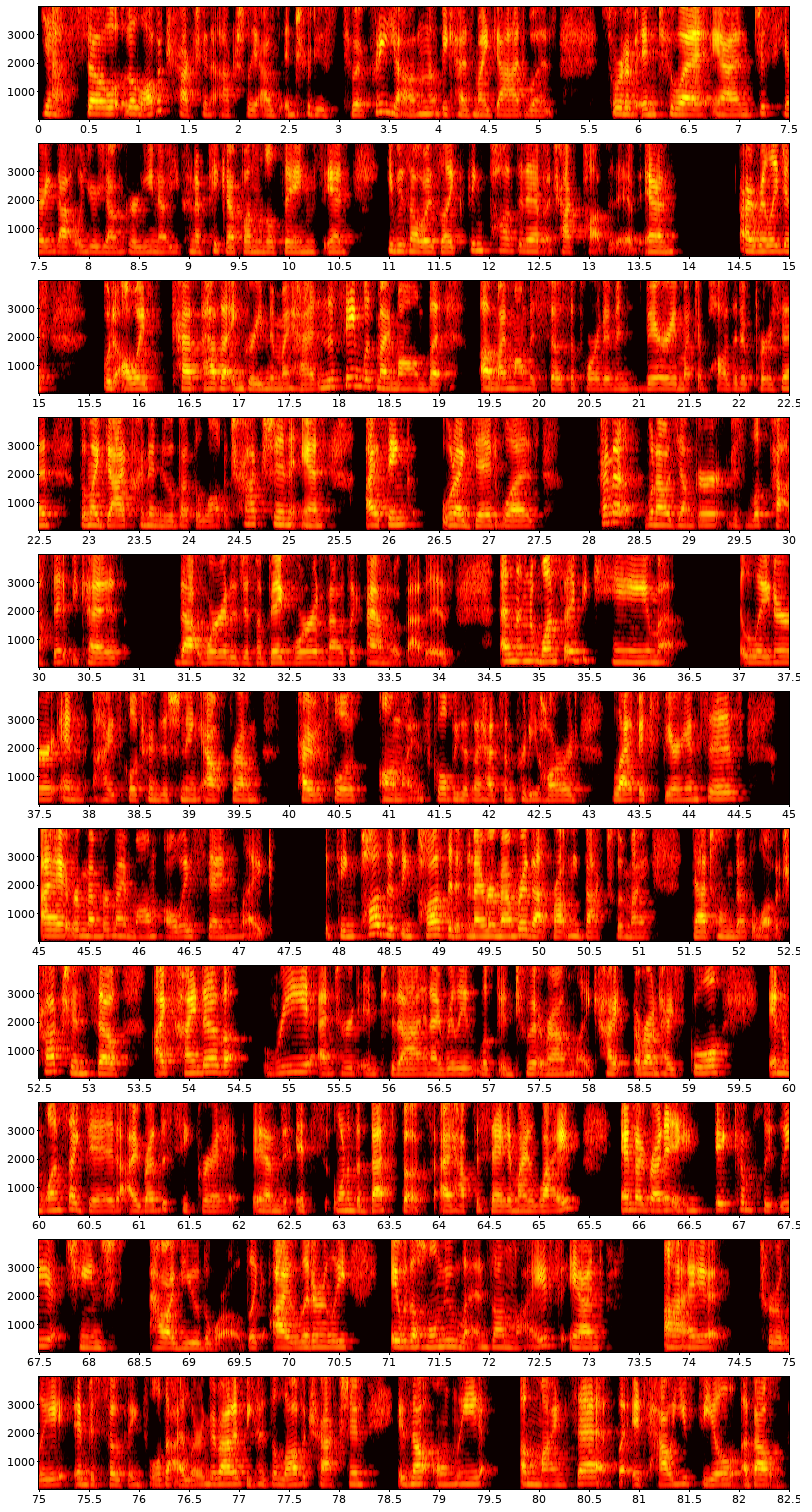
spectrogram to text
Yeah, so the law of attraction actually, I was introduced to it pretty young because my dad was sort of into it. And just hearing that when you're younger, you know, you kind of pick up on little things. And he was always like, think positive, attract positive. And I really just would always have, have that ingrained in my head. And the same with my mom, but uh, my mom is so supportive and very much a positive person, but my dad kind of knew about the law of attraction. And I think what I did was kind of when I was younger, just look past it because that word is just a big word. And I was like, I don't know what that is. And then once I became later in high school, transitioning out from private school to online school because I had some pretty hard life experiences. I remember my mom always saying, like, think positive, think positive. And I remember that brought me back to when my dad told me about the law of attraction. So I kind of re-entered into that and I really looked into it around like high around high school. And once I did, I read The Secret, and it's one of the best books I have to say in my life. And I read it, and it completely changed how I view the world. Like, I literally, it was a whole new lens on life. And I truly am just so thankful that I learned about it because the law of attraction is not only a mindset, but it's how you feel about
